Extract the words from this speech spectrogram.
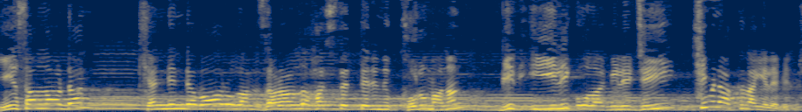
İnsanlardan kendinde var olan zararlı hasletlerini korumanın bir iyilik olabileceği kimin aklına gelebilir?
